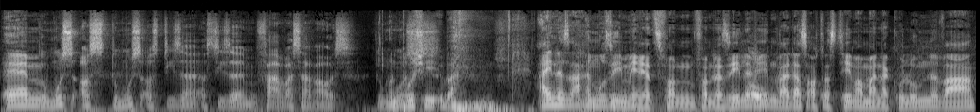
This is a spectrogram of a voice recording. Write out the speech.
Ähm, du musst aus, du musst aus dieser, aus diesem Fahrwasser raus. Du und Buschi über eine Sache muss ich mir jetzt von, von der Seele oh. reden, weil das auch das Thema meiner Kolumne war.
